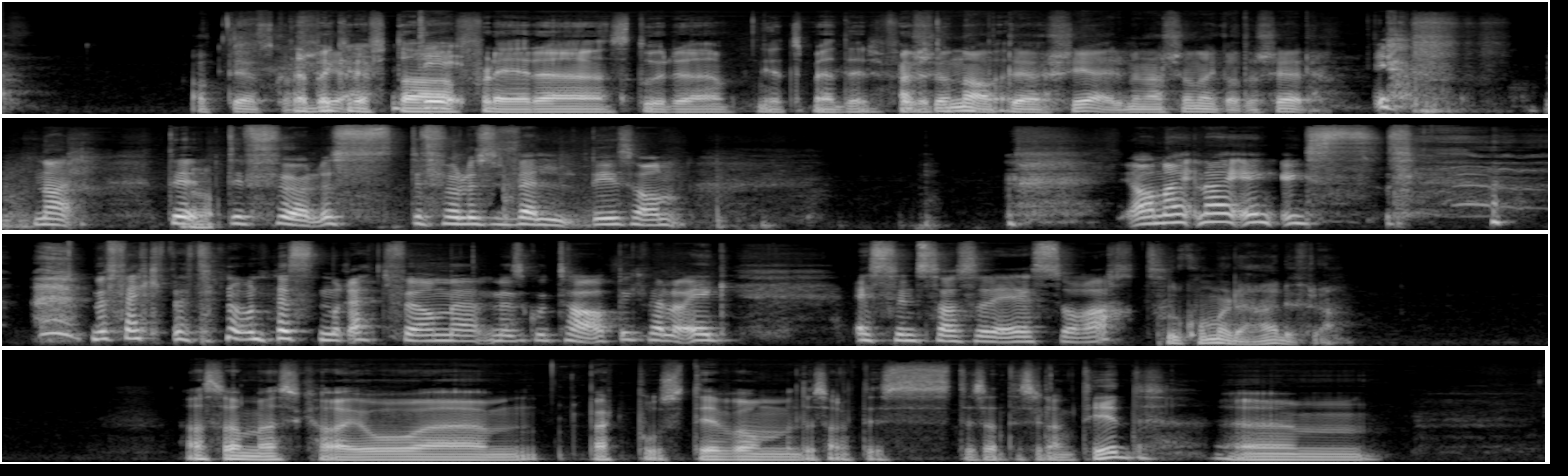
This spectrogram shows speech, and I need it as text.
At det skal Det er skje. bekrefta Det- flere store nyhetsmedier. Jeg skjønner at det skjer, men jeg skjønner ikke at det skjer. Nei. Det, Ja. det, føles, det føles veldig sånn Ja, nei, nei jeg, jeg Vi fikk dette nå nesten rett før vi, vi skulle ta opp i kveld, og jeg, jeg syns altså det er så rart. Hvor kommer det her ifra? Altså, Musk har jo um, vært positiv om DeSantis, DeSantis i lang tid. Um,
